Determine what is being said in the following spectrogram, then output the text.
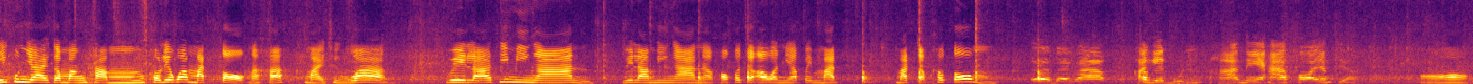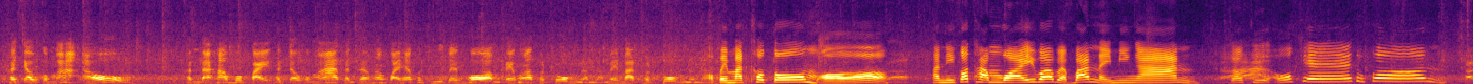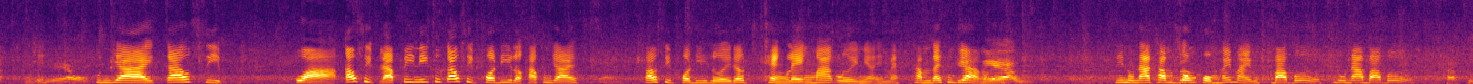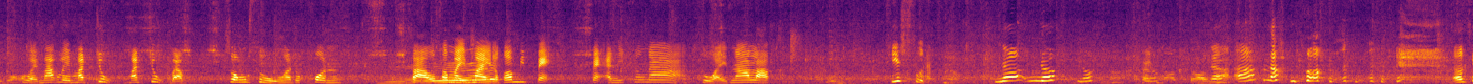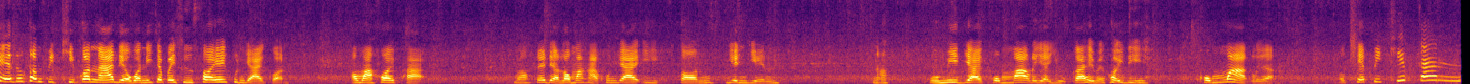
นี่คุณยายกำลังทำเขาเรียกว่ามัดตอกนะคะ หมายถึงว่าเวลาที่มีงาน เวลามีงานน่ะเขาก็จะเอาอันเนี้ยไปมัด มัดกับข้าวต้ม เออแบบว่าเขาเฮ็ดบุญหาแม่หาพ่อยังเสียอ๋อ เขาเจ้าก็มาเอาคันแต่เฮาบ่ไปเขาเจ้าก็มาคันแต่เฮาไปเฮาก็ถือไปพร้อมไปฮ้อข้าวต้มนั่นน่ะไม่มัดข้าวต้มนั่นน่ะเอาไปมัดข้าวต้ม อ๋อจ้าอันนี้ก็ทำไว้ว่าแบบบ้านไหนมีงานจ้า ก็คือโอเคทุกคน ชักคุณแล้ว คุณยาย 90 กว่า 90 แล้วปีนี้คือ 90 พอดีเหรอคะคุณยาย 90 พอดีเลยแล้วแข็งแรงมากเลยเนี่ยเห็นไหมทำได้ทุกอย่างเลยแล้วนี่หนูนาทำทรงผมให้ใหม่บาร์เบอร์หนูนาบาร์เบอร์ชักคือดอกสวยมากเลยมัดจุกมัดจุกแบบทรงสูงอะทุกคนสาวสมัยใหม่แล้วก็มีแปะ แปะอันนี้ข้างหน้าสวยน่ารัก ที่สุดเนอะเนอะเนอะใส่หม้อตอนเนอะอะเนอะเนอะ โอเค ทุกคนปิดคลิปก่อนนะ เดี๋ยววันนี้จะไปซื้อสร้อยให้คุณยายก่อน เอามาห้อยพระเนาะแล้วเดี๋ยวเรามาหาคุณยายอีกตอนเย็นๆนะโหมีดยายคมมากเลยอย่าอยู่ใกล้ไม่ค่อยดี คมมากเลยอะโอเค ปิดคลิปกัน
